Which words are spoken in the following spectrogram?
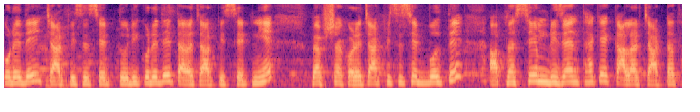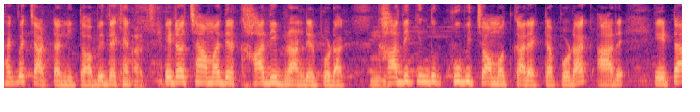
করে দেই চার পিসের সেট তৈরি করে দেই তারা চার পিস সেট নিয়ে ব্যবসা করে। চার পিসের সেট বলতে আপনার সেম ডিজাইন থাকে কালার চারটা থাকবে চারটা নিতে হবে। দেখেন আচ্ছা। এটা হচ্ছে আমাদের খাদি ব্র্যান্ডের প্রোডাক্ট খাদি কিন্তু খুবই চমৎকার একটা প্রোডাক্ট আর এটা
